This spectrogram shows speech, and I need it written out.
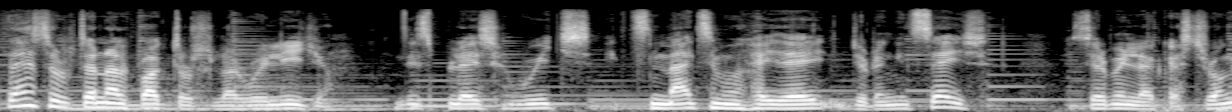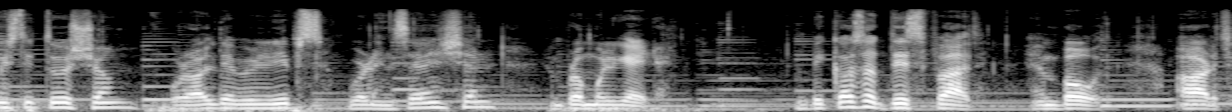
Thanks to external factors like religion, this place reached its maximum heyday during its age, serving like a strong institution where all the beliefs were essential and promulgated. Because of this fact, and both art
